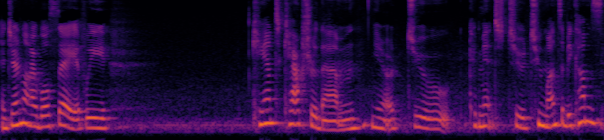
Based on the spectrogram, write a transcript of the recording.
In general, I will say if we can't capture them, you know, to commit to two months, it becomes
